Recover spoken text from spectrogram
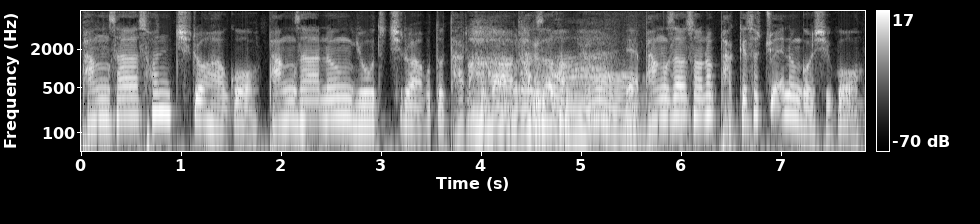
방사선 치료하고 방사능 요드 치료하고 또 다릅니다. 아, 그래서 예, 방사선은 밖에서 쬐는 것이고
